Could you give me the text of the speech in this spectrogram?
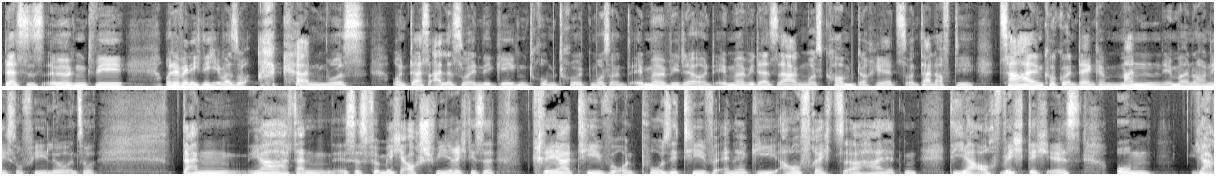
dass es irgendwie, oder wenn ich nicht immer so ackern muss und das alles so in die Gegend rumtröten muss und immer wieder und immer wieder sagen muss, kommt doch jetzt und dann auf die Zahlen gucke und denke, Mann, immer noch nicht so viele und so, dann, ja, dann ist es für mich auch schwierig, diese kreative und positive Energie aufrechtzuerhalten, die ja auch wichtig ist, um ja,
